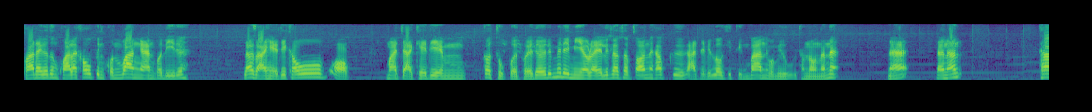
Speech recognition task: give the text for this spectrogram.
คว้าได้ก็ต้องคว้าแล้วเขาเป็นคนว่างงานพอดีด้วย แล้วสาเหตุที่เขาออกมาจาก KTM ก็ถูกเปิดเผยโดยไม่ได้มีอะไรลึกลับซับซ้อนนะครับ คืออาจจะเป็นโรคคิดถึงบ้านผมไม่รู้ทำนองนั้นนะนะฮะดังนั้นถ้า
